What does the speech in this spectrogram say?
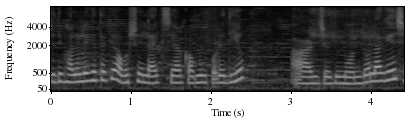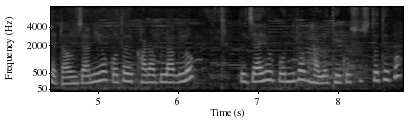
যদি ভালো লেগে থাকে, অবশ্যই লাইক শেয়ার কমেন্ট করে দিও। আর যদি মন্দ লাগে সেটাও জানিও, কোথায় খারাপ লাগল। তো যাই হোক বন্ধুরা, ভালো থেকো, সুস্থ থেকো।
